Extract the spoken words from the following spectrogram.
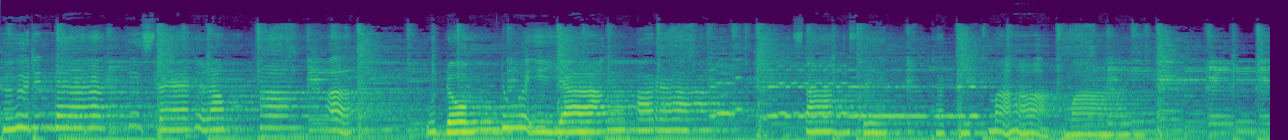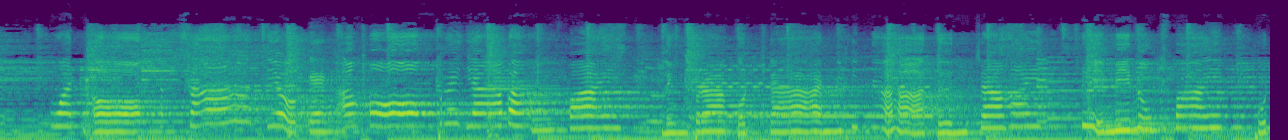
คือดินแดนที่แสนลำพาอุดมด้วยยางพารา สร้างเศรษฐกิจมากมาย วันออกพรรษาเที่ยวแก่งอาห หนึ่งปรากฏการณ์ที่น่าตื่นใจ ที่มีลูกไฟผุด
